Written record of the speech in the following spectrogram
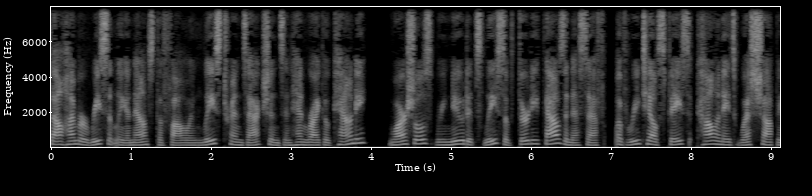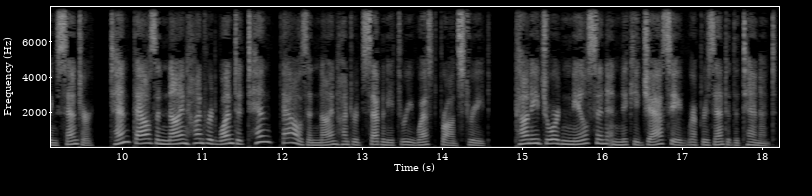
Thalhimer recently announced the following lease transactions in Henrico County. Marshalls renewed its lease of 30,000 SF of retail space at Colonnades West Shopping Center, 10,901 to 10,973 West Broad Street. Connie Jordan Nielsen and Nikki Jassy represented the tenant.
